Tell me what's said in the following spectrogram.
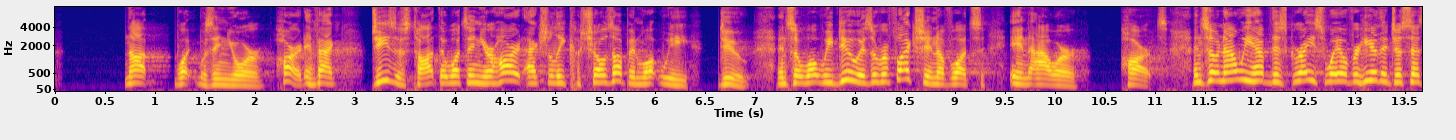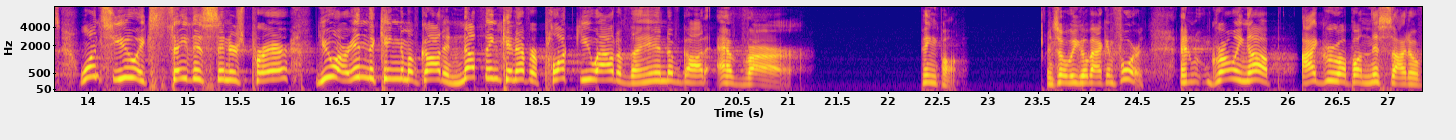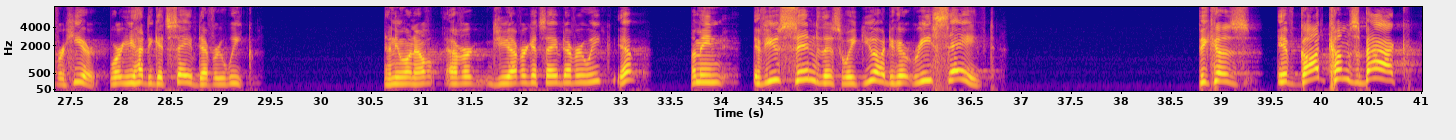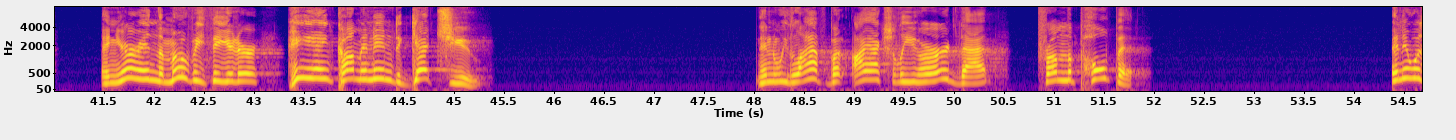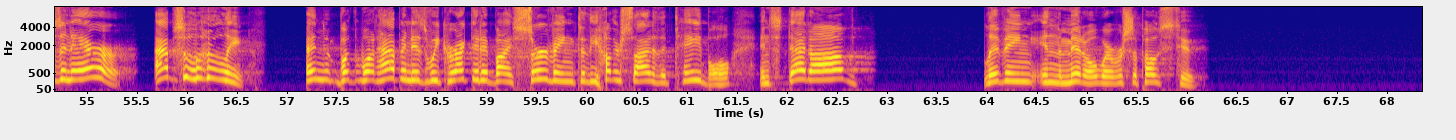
not what was in your heart. In fact, Jesus taught that what's in your heart actually shows up in what we do. And so, what we do is a reflection of what's in our hearts. And so now we have this grace way over here that just says, once you say this sinner's prayer, you are in the kingdom of God and nothing can ever pluck you out of the hand of God ever. Ping pong. And so we go back and forth. And growing up, I grew up on this side over here where you had to get saved every week. Anyone ever, do you ever get saved every week? Yep. I mean, if you sinned this week, you had to get resaved. Because if God comes back and you're in the movie theater, He ain't coming in to get you. And we laugh, but I actually heard that from the pulpit. And it was an error, absolutely. And but what happened is we corrected it by serving to the other side of the table instead of living in the middle where we're supposed to.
